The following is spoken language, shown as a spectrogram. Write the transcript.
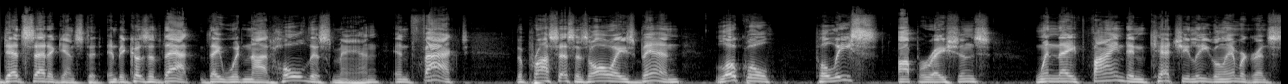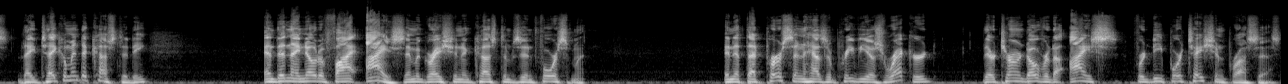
dead set against it. And because of that, they would not hold this man. In fact, the process has always been local police operations. When they find and catch illegal immigrants, they take them into custody and then they notify ICE, Immigration and Customs Enforcement. And if that person has a previous record, they're turned over to ICE for deportation process.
